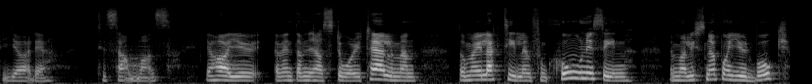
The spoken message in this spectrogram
vi gör det tillsammans. Jag har ju, jag vet inte om ni har Storytel, men de har ju lagt till en funktion i sin, när man lyssnar på en ljudbok,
